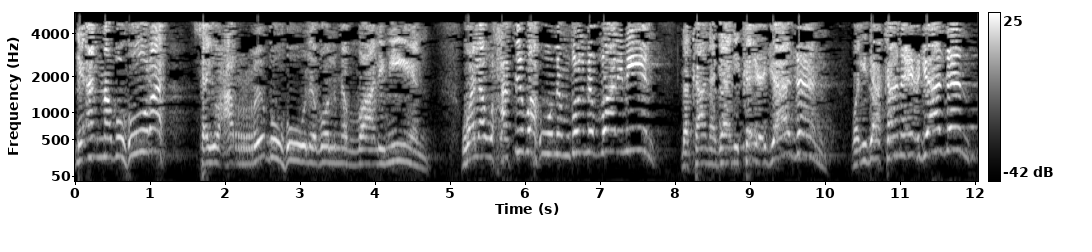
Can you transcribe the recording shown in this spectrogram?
لأن ظهوره سيعرضه لظلم الظالمين. ولو حفظه من ظلم الظالمين لكان ذلك إعجازا. وإذا كان إعجازا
